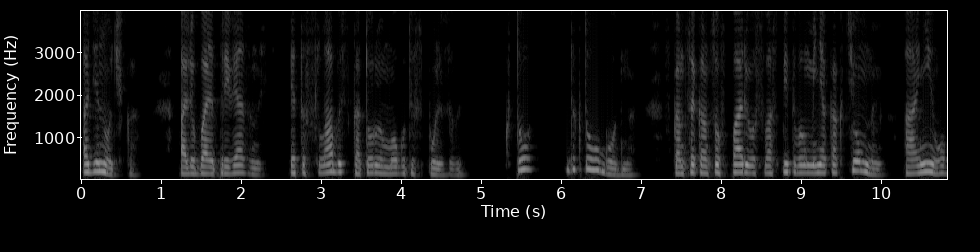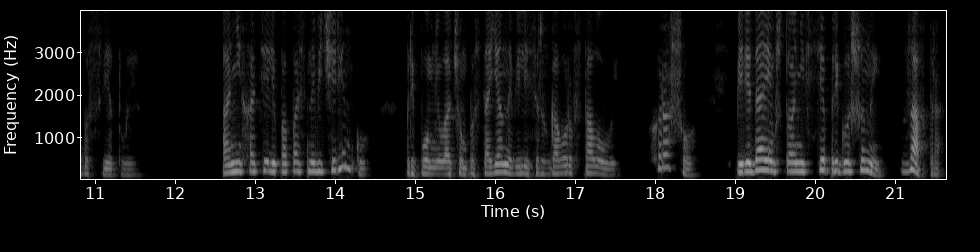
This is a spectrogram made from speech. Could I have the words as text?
одиночка, а любая привязанность – это слабость, которую могут использовать. Кто? Да кто угодно. В конце концов, Париус воспитывал меня как темную, а они оба светлые. Они хотели попасть на вечеринку? Припомнила, о чем постоянно велись разговоры в столовой. Хорошо. Передай им, что они все приглашены. Завтра.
